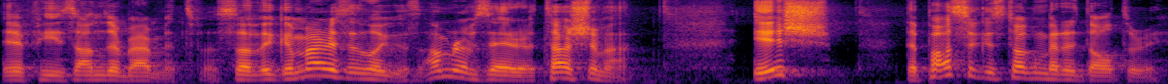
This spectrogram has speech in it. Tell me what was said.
if he's under bar mitzvah? So the Gemara says like this: Amrav Zera Tashima, Ish. The pasuk is talking about adultery.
